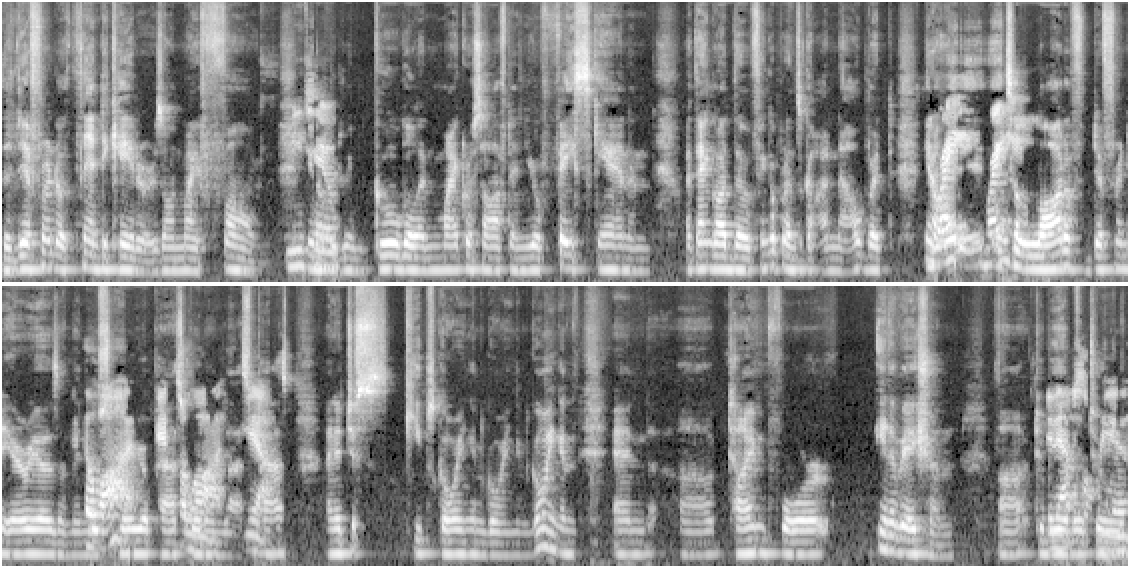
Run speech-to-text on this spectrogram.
different authenticators on my phone. Me too. You know, between Google and Microsoft and your face scan, and I thank God the fingerprint's gone now. But you know, right, it, right. it's a lot of different areas, and then it's you store your password and LastPass, and it just keeps going and going and going and and uh, time for innovation uh, to be able to. Is.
